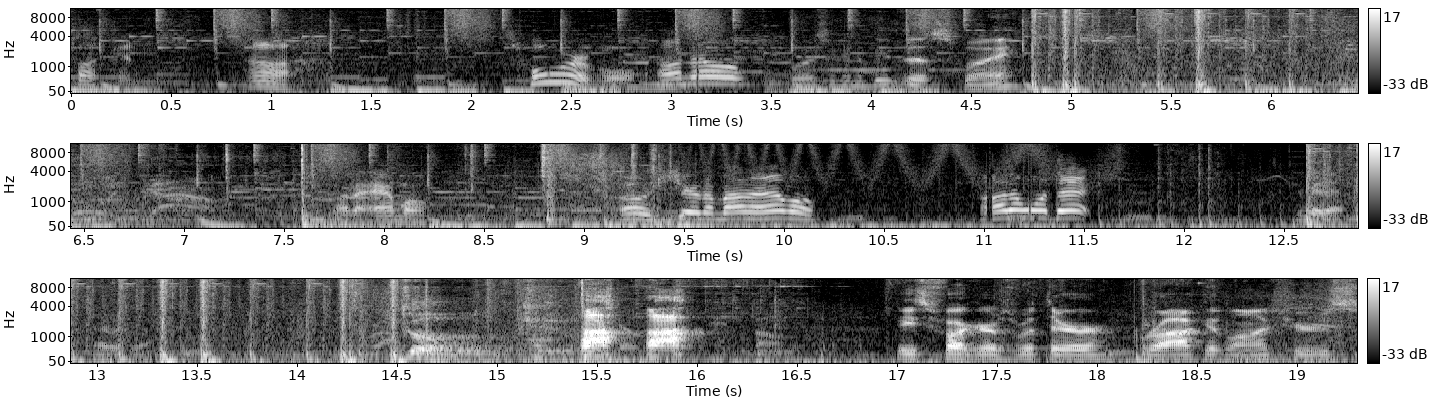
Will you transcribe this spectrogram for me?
fucking. Ugh. It's horrible. Mm-hmm. Oh no! Where's it gonna be this way? Out of ammo. Oh shit! I'm out of ammo. I don't want that. Give me that. There we go. Ha ha! These fuckers with their rocket launchers.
